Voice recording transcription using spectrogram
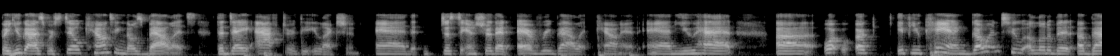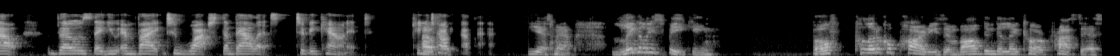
But you guys were still counting those ballots the day after the election, and just to ensure that every ballot counted. And you had, uh, or, or if you can, go into a little bit about those that you invite to watch the ballots to be counted. Can you okay. talk about that? Yes, ma'am legally speaking, both political parties involved in the electoral process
